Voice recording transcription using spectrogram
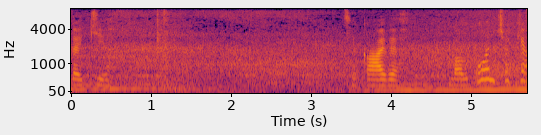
Такі цікаві балкончики.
